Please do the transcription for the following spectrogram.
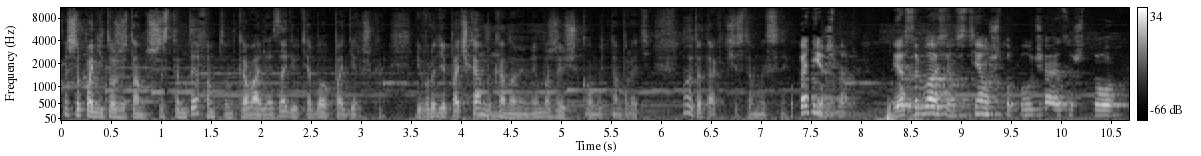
Ну, чтобы они тоже там с шестым дефом танковали, а сзади у тебя была поддержка. И вроде по очкам экономим, и можно еще кого-нибудь набрать. Ну, это так, чисто мысли. Ну, конечно. Я согласен с тем, что получается, что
